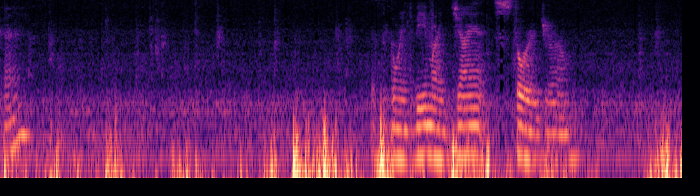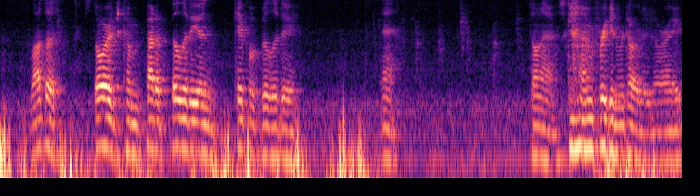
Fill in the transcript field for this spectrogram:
Okay. This is going to be my giant storage room. Lots of storage compatibility and capability. Eh. Don't ask. I'm freaking retarded, alright?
